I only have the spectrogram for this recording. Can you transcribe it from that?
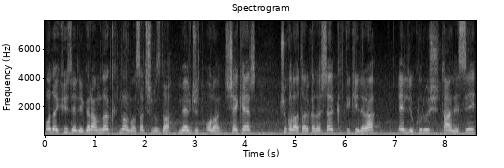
O da 250 gramlık normal satışımızda mevcut olan şeker. Çikolata arkadaşlar 42 lira 50 kuruş tanesi.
